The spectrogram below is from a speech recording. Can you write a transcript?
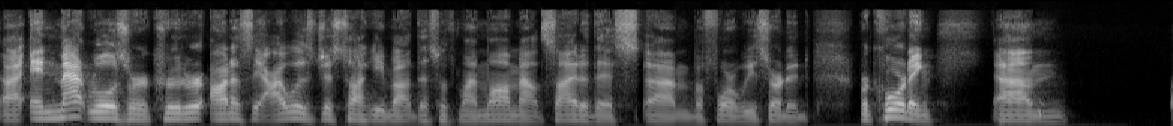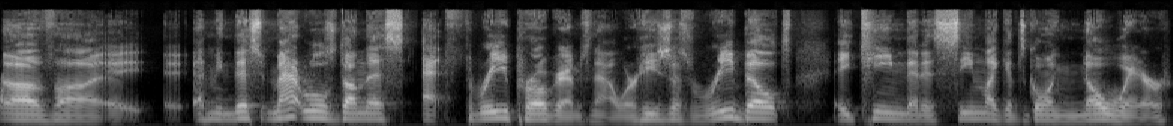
Uh, and Matt Rhule is a recruiter. Honestly, I was just talking about this with my mom outside of this um, before we started recording. Um, of uh, I mean, this Matt Rhule's done this at three programs now, where he's just rebuilt a team that has seemed like it's going nowhere.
